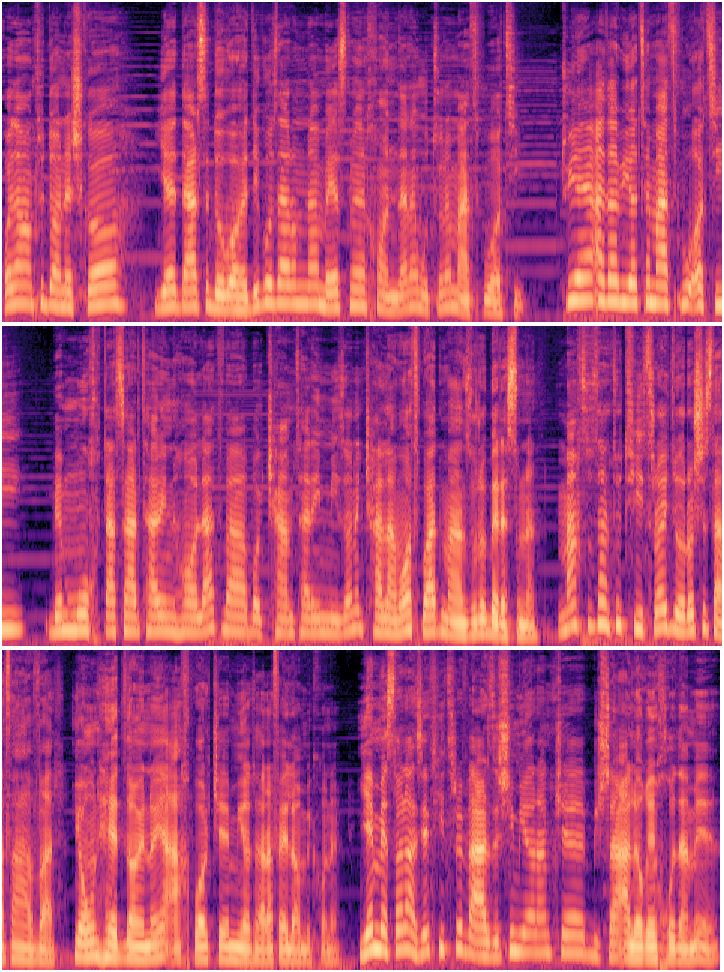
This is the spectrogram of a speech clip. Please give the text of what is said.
خودم هم تو دانشگاه یه درس دو واحدی گذروندم به اسم خواندن متون مطبوعاتی. توی ادبیات مطبوعاتی به مختصرترین حالت و با کمترین میزان کلمات باید منظور رو برسونن. مخصوصا تو تیترهای درشت صفحه اول یا اون هدلاین های اخبار که میاد طرف اعلام می‌کنه. یه مثال از یه تیتر ورزشی میارم که بیشتر علاقه خودمه.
